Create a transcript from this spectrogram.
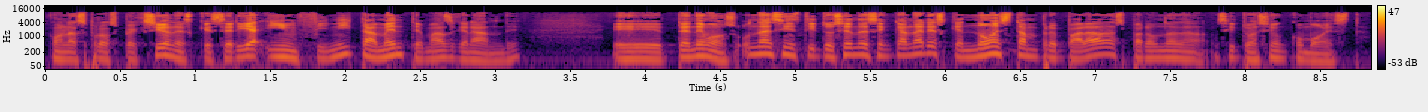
con las prospecciones, que sería infinitamente más grande, eh, tenemos unas instituciones en Canarias que no están preparadas para una situación como esta.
